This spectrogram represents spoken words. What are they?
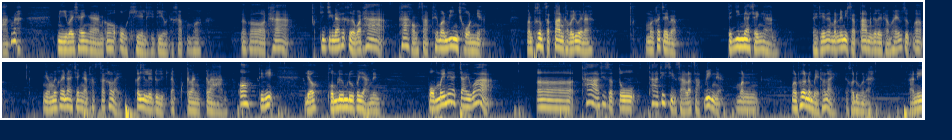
างๆนะ มีไว้ใช้งานก็โอเคเลยทีเดียวนะครับ แล้วก็ถ้าจริงๆนะถ้าเกิดว่าถ้าท่าของสัตว์ที่มันวิ่งชนเนี่ย มันเพิ่มสตันเข้าไปด้วยนะ มันก็จะแบบจะยิ่งน่าใช้งาน แต่ที่นั่นมันไม่มีสตันก็เลยทำให้รู้สึกว่า ยังไม่ค่อยน่าใช้งานสักเท่าไหร่ ก็เลยดูแบบกลางๆอ๋อทีนี้เดี๋ยวผมลืมดูไปอย่างหนึ่งผมไม่แน่ใจว่าท่าที่ศัตรูท่าที่สิงสารสัตว์วิ่งเนี่ยมันมันเพิ่มดาเมจเท่าไหร่เดี๋ยวเขาดูนะ อันนี้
